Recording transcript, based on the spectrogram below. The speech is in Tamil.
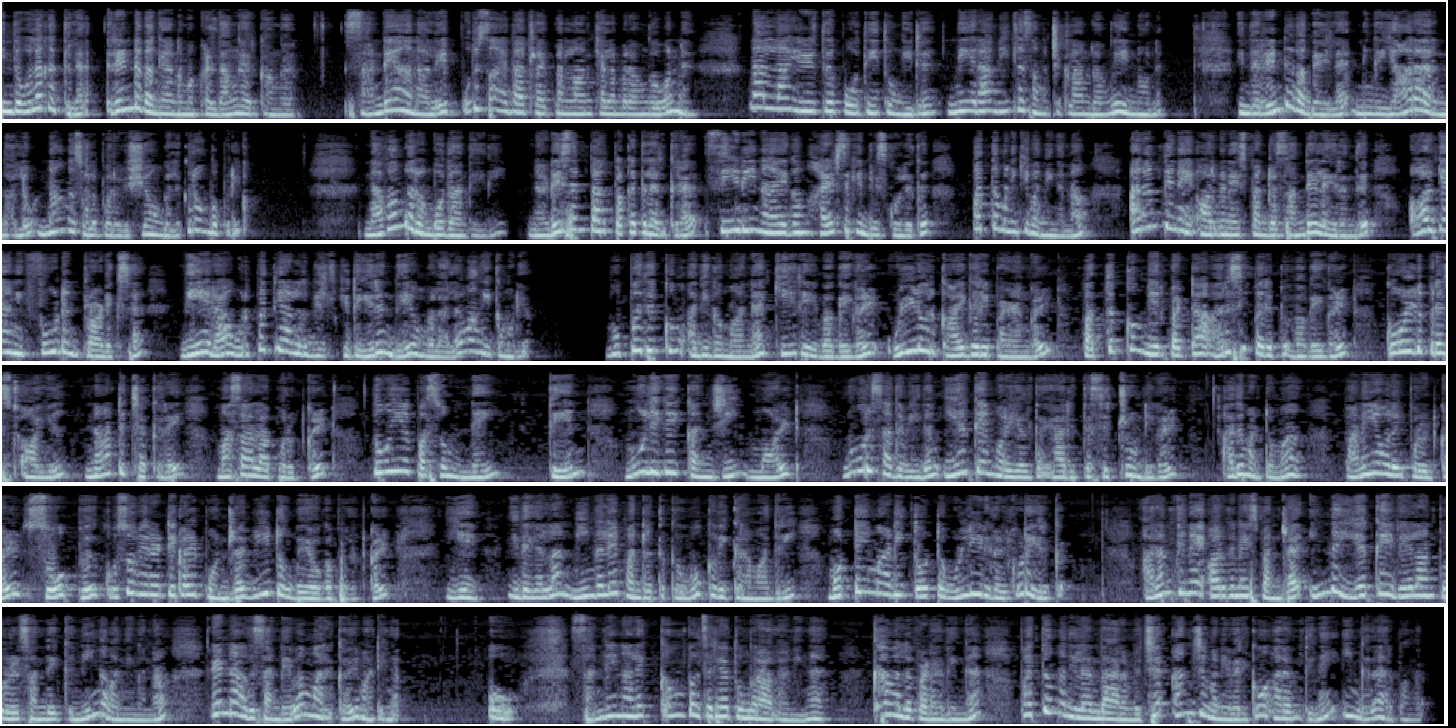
இந்த உலகத்துல ரெண்டு வகையான மக்கள் தாங்க இருக்காங்க. சண்டே ஆனாலே புதுசா ஏதாவது ட்ரை பண்ணலாம்னு கிளம்புறவங்க ஒண்ணு நல்லா இழுத்து போத்தி தூங்கிட்டு நேரா வீட்ல சமைச்சுக்கலாம்ன்றவங்க இன்னொன்னு. இந்த ரெண்டு வகையில நீங்க யாரா இருந்தாலும் நாங்க சொல்ல போற விஷயம் உங்களுக்கு ரொம்ப பிடிக்கும். நவம்பர் ஒன்பதாம் தேதி நடேசன் பார்க் பக்கத்துல இருக்கிற சிடி நாயகம் ஹையர் செகண்டரி ஸ்கூலுக்கு பத்து மணிக்கு வந்தீங்கன்னா அறம்தினை ஆர்கனைஸ் பண்ற சந்தையில இருந்து ஆர்கானிக் ஃபுட் அண்ட் ப்ராடக்ட்ஸை நேரா உற்பத்தியாளர்கள் கிட்ட இருந்தே உங்களால வாங்கிக்க முடியும். முப்பதுக்கும் அதிகமான கீரை வகைகள் உள்ளூர் காய்கறி பழங்கள் பத்துக்கும் மேற்பட்ட அரிசி பருப்பு வகைகள் கோல்டு பிரஸ்ட் ஆயில் நாட்டு சர்க்கரை மசாலா பொருட்கள் தூய பசும் நெய் தேன் மூலிகை கஞ்சி மால்ட் நூறு சதவீதம் இயற்கை முறையில் தயாரித்த சிற்றுண்டிகள். அது மட்டுமா? பனையோலை பொருட்கள் சோப்பு கொசு விரட்டிகள் போன்ற வீட்டு உபயோக பொருட்கள். ஏன்? இதையெல்லாம் நீங்களே பண்றதுக்கு ஊக்குவிக்கிற மாதிரி மொட்டை மாடி தோட்ட உள்ளீடுகள் கூட இருக்கு. அறம்திணை ஆர்கனைஸ் பண்ற இந்த இயற்கை வேளாண் பொருள் சந்தைக்கு நீங்க வந்தீங்கன்னா ரெண்டாவது சண்டேவை மறக்கவே மாட்டீங்க. ஓ சண்டேனாலே கம்பல்சரியா தூங்குறாளா நீங்க? கவலைப்படாதீங்க. பத்து மணில இருந்து ஆரம்பிச்சு அஞ்சு மணி வரைக்கும் அறம்திணை இங்கதான் இருப்பாங்க.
